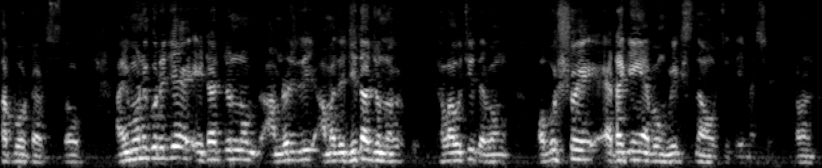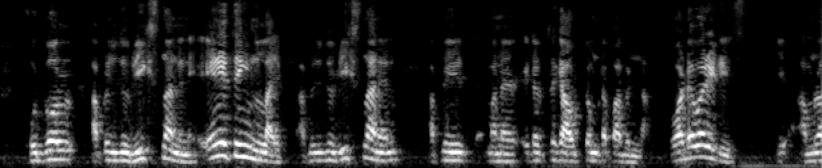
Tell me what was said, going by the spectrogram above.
supporters so আমি মনে করি যে এটার জন্য আমরা যদি আমাদের জেতার জন্য খেলা উচিত এবং অবশ্যই অ্যাটাকিং এবং রিক্স নেওয়া উচিত এই ম্যাচে কারণ ফুটবল আপনি যদি রিক্স না নেন এনিথিং ইন লাইফ আপনি যদি রিস্ক না নেন, আপনি মানে এটার থেকে আউটকামটা পাবেন না। হোয়াট এভার ইট ইজ আমরা,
